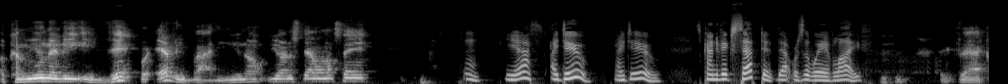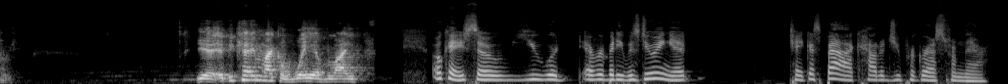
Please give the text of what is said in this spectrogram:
a community event for everybody. You know, you understand what I'm saying? Hmm. Yes, I do. I do. It's kind of accepted. That was the way of life. exactly. Yeah, it became like a way of life. Okay, so you were everybody was doing it. Take us back. How did you progress from there?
